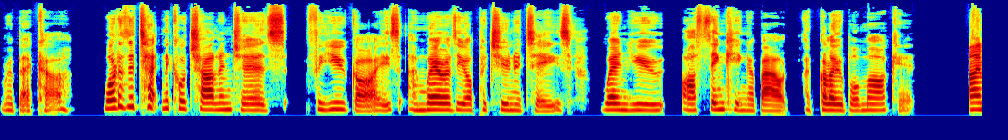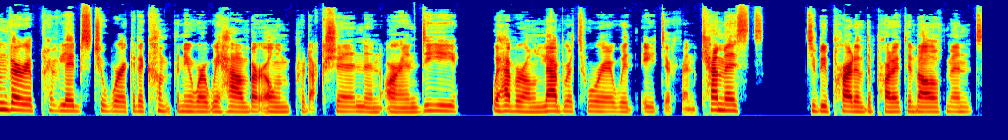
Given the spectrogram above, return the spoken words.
Rebecca, what are the technical challenges for you guys and where are the opportunities when you are thinking about a global market? I'm very privileged to work at a company where we have our own production and R&D. We have our own laboratory with eight different chemists to be part of the product development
